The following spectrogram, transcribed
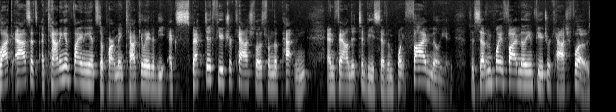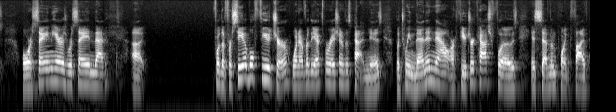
Black Assets Accounting and Finance Department calculated the expected future cash flows from the patent and found it to be 7.5 million. So 7.5 million future cash flows. What we're saying here is we're saying that uh, for the foreseeable future, whenever the expiration of this patent is, between then and now, our future cash flows is $7.5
